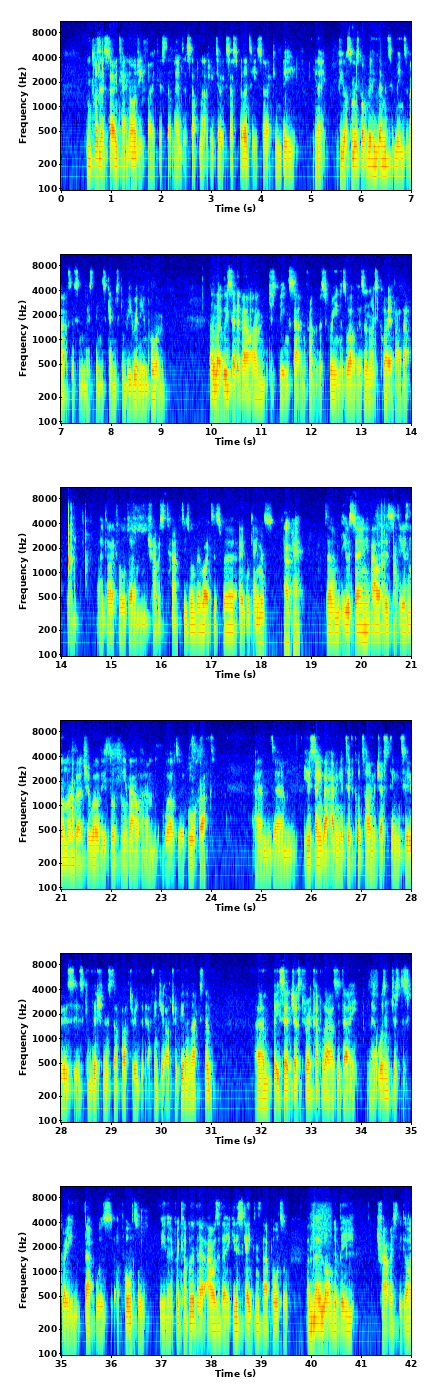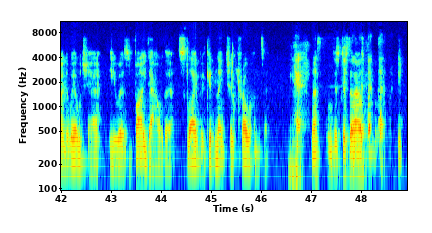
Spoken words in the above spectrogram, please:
And because it's so technology focused, that lends itself naturally to accessibility. So it can be, you know, if you've got someone who's got really limited means of accessing those things, games can be really important. And like we said about um, just being sat in front of a screen as well, there's a nice quote about that from a guy called um, Travis Taft, who's one of the writers for Able Gamers. Okay. Um, he was saying about his, it was an online virtual world. He was talking about um, World of Warcraft, and um, he was saying about having a difficult time adjusting to his, his condition and stuff after he, I think after he'd been in an accident. Um, but he said just for a couple of hours a day, you know, it wasn't just a screen. That was a portal. You know, for a couple of hours a day, he could escape into that portal and no longer be Travis, the guy in the wheelchair. He was Vidal, the sly but good-natured troll hunter. Yes. That's just just allows people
